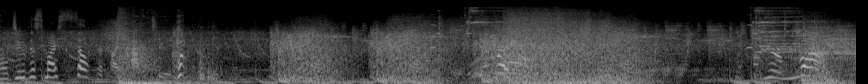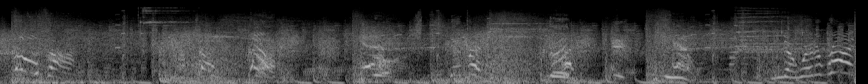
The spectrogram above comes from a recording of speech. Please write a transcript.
I'll do this myself if I have to. Get ready! You're mine! Bullseye! I'm done! Get ready! Nowhere to run!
